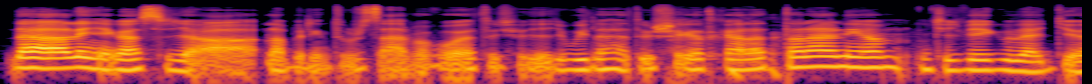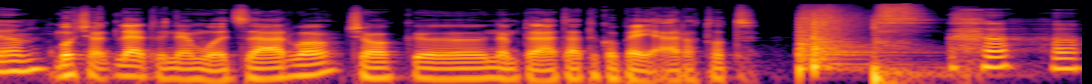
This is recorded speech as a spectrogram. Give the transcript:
De a lényeg az, hogy a labirintus zárva volt, úgyhogy egy új lehetőséget kellett találnia, úgyhogy végül egy... Bocsánat, lehet, hogy nem volt zárva, csak nem találtátok a bejáratot.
